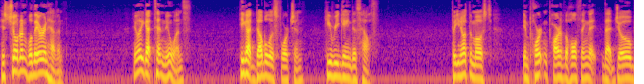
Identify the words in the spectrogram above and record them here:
his children, well, they were in heaven. He got 10 new ones. He got double his fortune. He regained his health. But you know what the most important part of the whole thing that, that Job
